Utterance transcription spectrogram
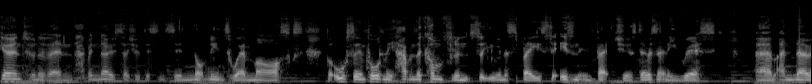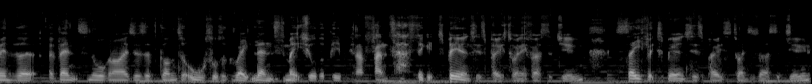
going to an event, having no social distancing, not needing to wear masks, but also importantly, having the confidence that you're in a space that isn't infectious, there isn't any risk, um, and knowing that events and organisers have gone to all sorts of great lengths to make sure that people can have fantastic experiences post 21st of June, safe experiences post 21st of June,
